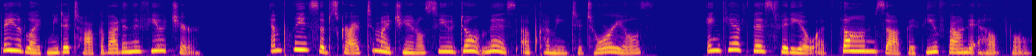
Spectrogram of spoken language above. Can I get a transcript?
that you'd like me to talk about in the future. And please subscribe to my channel so you don't miss upcoming tutorials. And give this video a thumbs up if you found it helpful.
